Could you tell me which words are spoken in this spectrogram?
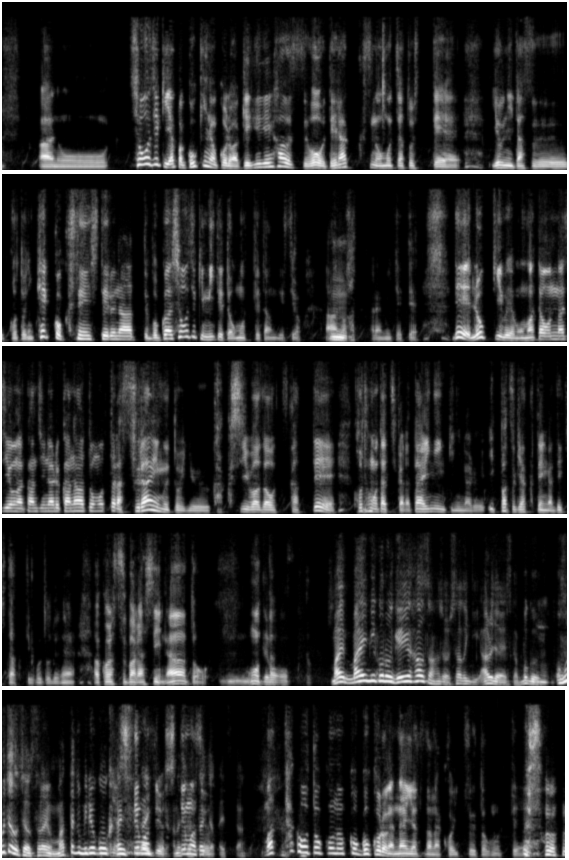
あのー正直やっぱ5期の頃はゲゲゲハウスをデラックスのおもちゃとして世に出すことに結構苦戦してるなって僕は正直見てて思ってたんですよ。あうんの、はから見てて。で、6期でもまた同じような感じになるかなと思ったら、スライムという隠し技を使って、子供たちから大人気になる一発逆転ができたっていうことでね、あ、これは素晴らしいなと思ったんですけど。前、前にこのゲーゲハウスの話をした時あるじゃないですか。僕、うんおもちゃとしてのスライム全く魅力を感じてないって話をしたじゃないですか。全く男の子心がないやつだな、こいつと思って。そう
